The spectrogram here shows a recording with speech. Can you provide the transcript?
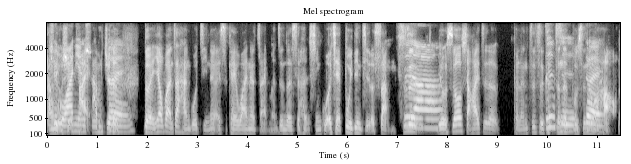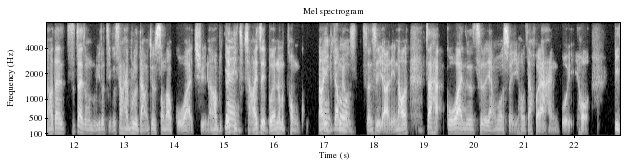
当留学派。他们觉得对，对，要不然在韩国挤那个 SKY 那个窄门真的是很辛苦，而且不一定挤得上。是啊，就是有时候小孩子的可能资质可真的不是那么好，然后但是再怎么努力都挤不上，还不如当就送到国外去，然后也比小孩子也不会那么痛苦。然后也比较没有生活压力，然后在韩国外就是吃了洋墨水以后，再回来韩国以后，比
